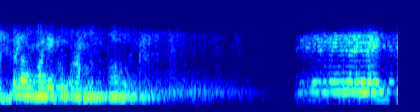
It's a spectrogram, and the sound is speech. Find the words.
السلام عليكم ورحمة الله وبركاته. بيت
